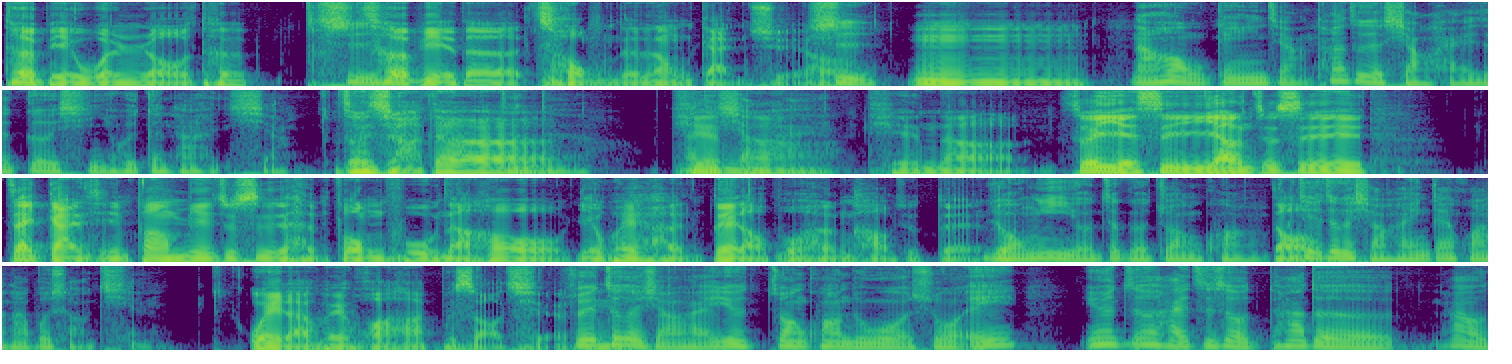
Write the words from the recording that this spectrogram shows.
特别温柔，特是特别的宠的那种感觉哦。是。嗯嗯嗯，然后我跟你讲，他这个小孩的个性也会跟她很像，真的假真的？的。他的天哪天哪！所以也是一样，就是在感情方面就是很丰富，然后也会很对老婆很好，就对了。容易有这个状况，而且这个小孩应该花他不少钱，未来会花他不少钱，所以这嗯。个小孩因为状况，如果说哎、诶因为这个孩子是有他的，他有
